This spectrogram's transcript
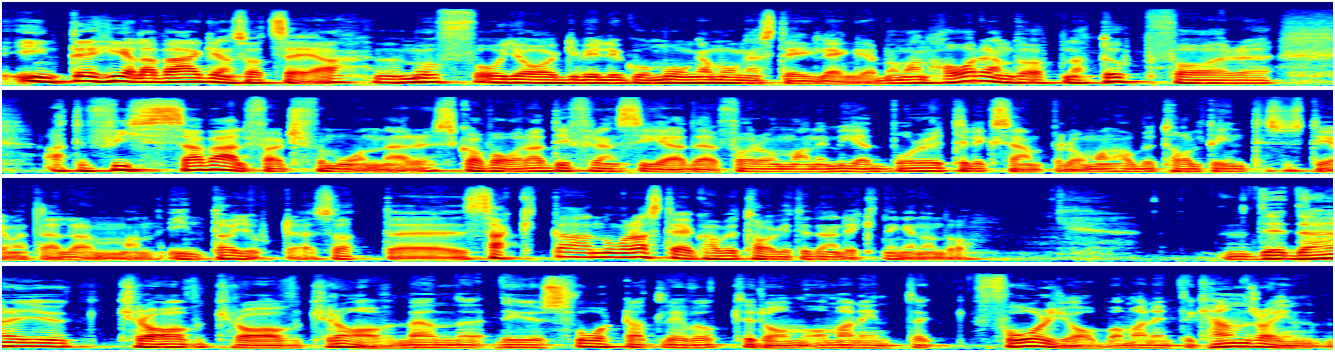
Inte hela vägen så att säga. MUF och jag vill ju gå många, många steg längre. Men man har ändå öppnat upp för eh, att vissa välfärdsförmåner ska vara differentierade för om man är medborgare till exempel, om man har betalat in till systemet eller om man inte har gjort det. Så att eh, sakta, några steg har vi tagit i den riktningen ändå. Det där är ju krav, krav, krav men det är ju svårt att leva upp till dem om man inte får jobb, om man inte kan dra in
